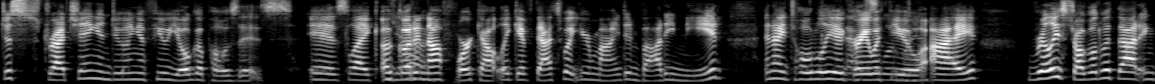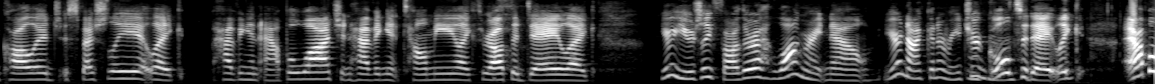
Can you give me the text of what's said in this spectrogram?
just stretching and doing a few yoga poses is like a good enough workout. Like, if that's what your mind and body need. And I totally agree with you. I really struggled with that in college, especially like having an Apple Watch and having it tell me, like, throughout the day, like, you're usually farther along right now. You're not going to reach your Mm-hmm. goal today. Like, Apple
